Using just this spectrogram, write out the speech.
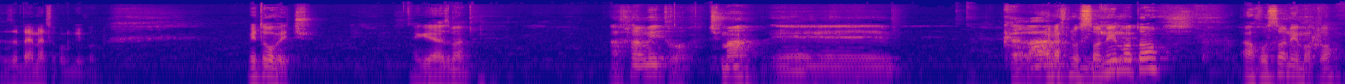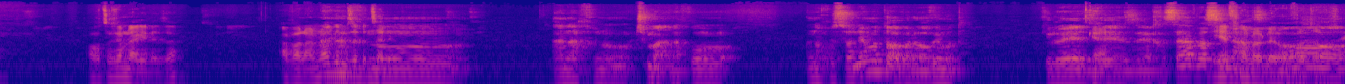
זה באמת לכל גיוון. מיטרוביץ', הגיע הזמן. אחלה מיטרו, תשמע, אה, קרה... אנחנו שונאים. אותו, אנחנו שונאים אותו, אנחנו צריכים להגיד את זה, אבל אני לא יודע אם זה בצדק. אנחנו- תשמע, אנחנו אנחנו שונאים אותו אבל אוהבים אותו. כאילו כן. זה- יחסי אהבה אי אפשר לא לאהוב לא- אותו.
